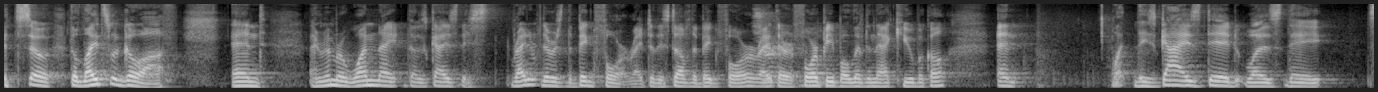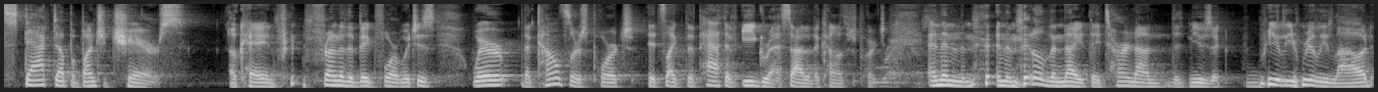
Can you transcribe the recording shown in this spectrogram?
and so the lights would go off and i remember one night those guys they right there was the big four right? Do they still have the big four right? There were four people lived in that cubicle and what these guys did was they stacked up a bunch of chairs okay in front of the big four which is where the counselor's porch it's like the path of egress out of the counselor's porch. And then in the, in the middle of the night they turned on the music really really loud.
